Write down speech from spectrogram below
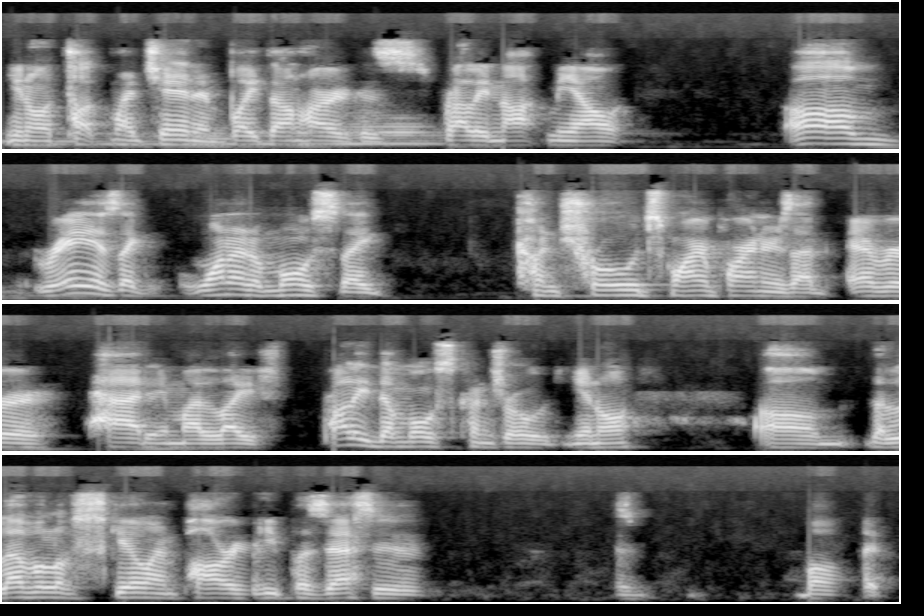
you know tuck my chin and bite down hard because probably knock me out. Um, Ray is like one of the most like controlled sparring partners I've ever had in my life. Probably the most controlled, you know um, the level of skill and power he possesses, but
